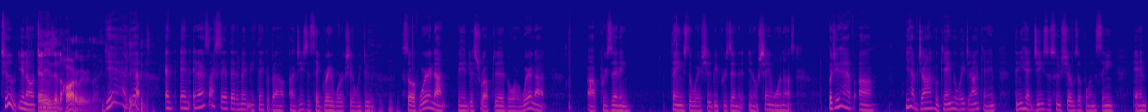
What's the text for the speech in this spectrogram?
too. you know, to, And he's in the heart of everything. yeah, yeah. And, and and as I said that, it made me think about uh, Jesus said, "Greater work shall we do." so if we're not being disruptive, or we're not uh, presenting things the way it should be presented, you know, shame on us. But you have uh, you have John who came the way John came. Then you had Jesus who shows up on the scene, and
